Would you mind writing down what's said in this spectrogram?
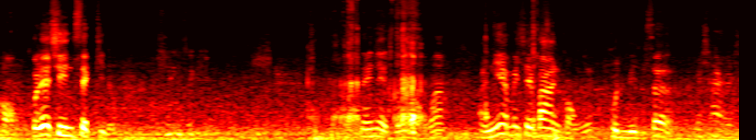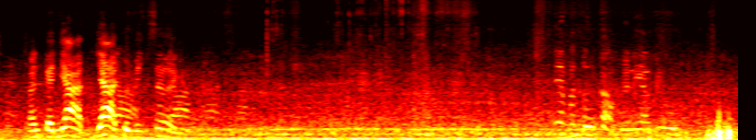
あこれ親戚の親戚ในเน็ตมันบอกว่า อันเนี้ยไม่ใช่บ้านของคุณวินเซอร์ ไม่ใช่ไม่ใช่ มันเป็นญาติญาติคุณวินเซอร์อยู่ เนี่ยประตูเก่าคือเรียวิว อ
